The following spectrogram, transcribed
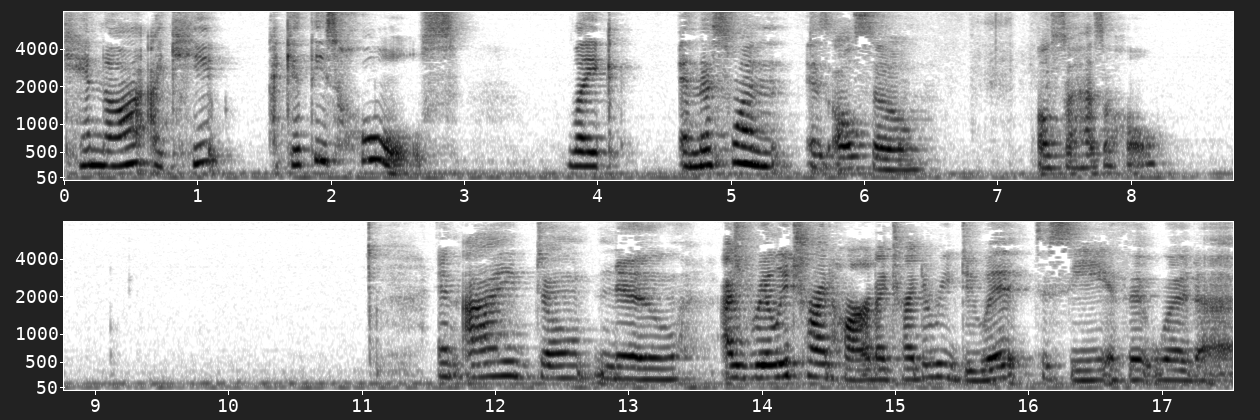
cannot, I keep, I get these holes. Like, and this one is also, also has a hole. And I don't know, I really tried hard. I tried to redo it to see if it would uh,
